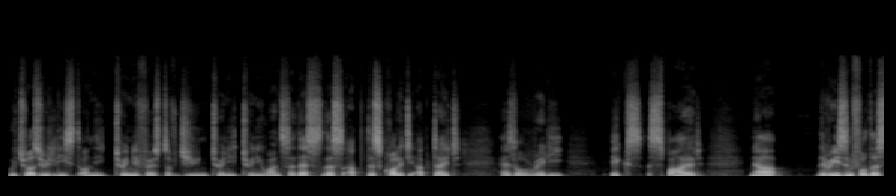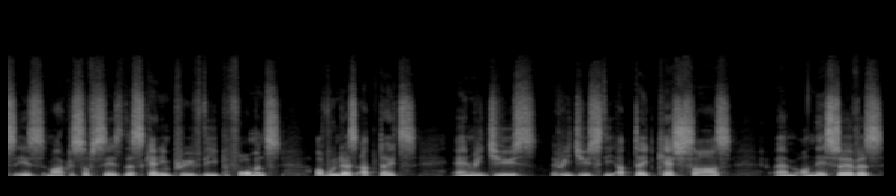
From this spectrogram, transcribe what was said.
which was released on the 21st of June 2021. So this this up this quality update has already expired. Now, the reason for this is Microsoft says this can improve the performance of Windows updates and reduce reduce the update cache size um, on their servers.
